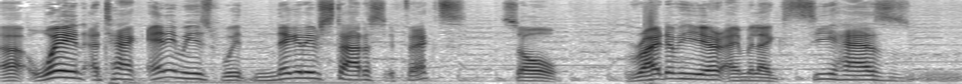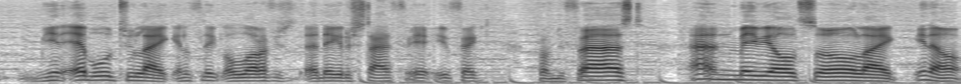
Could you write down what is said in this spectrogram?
uh, when attack enemies with negative status effects. So right over here, I mean, like she has been able to like inflict a lot of uh, negative status effect from the first, and maybe also like you know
